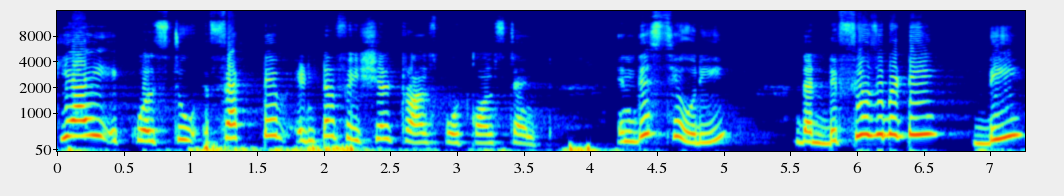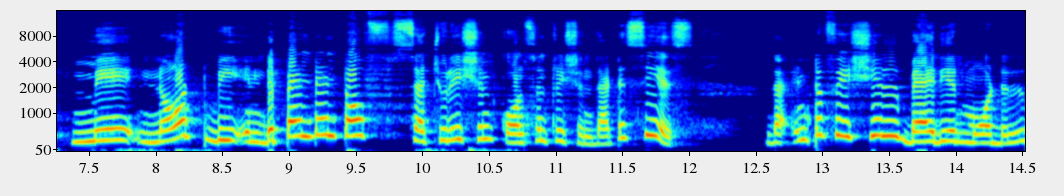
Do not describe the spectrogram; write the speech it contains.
Ki equals to effective interfacial transport constant. In this theory, the diffusibility D may not be independent of saturation concentration that is Cs. The interfacial barrier model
